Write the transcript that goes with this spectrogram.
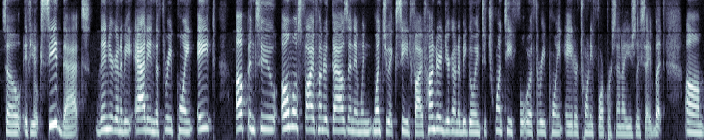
So if you exceed that, then you're going to be adding the 3.8 up into almost 500,000 and when once you exceed 500 you're going to be going to 24 3.8 or 24% I usually say but um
